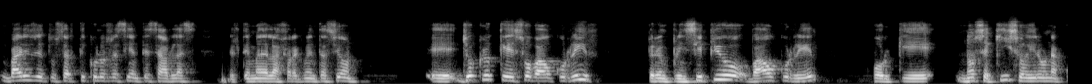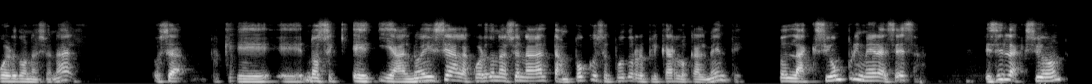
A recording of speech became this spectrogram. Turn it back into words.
varios de tus artículos recientes hablas del tema de la fragmentación. Eh, yo creo que eso va a ocurrir, pero en principio va a ocurrir porque no se quiso ir a un acuerdo nacional. O sea, porque eh, no se, y al no irse al acuerdo nacional tampoco se pudo replicar localmente. Entonces, la acción primera es esa. Esa es la acción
